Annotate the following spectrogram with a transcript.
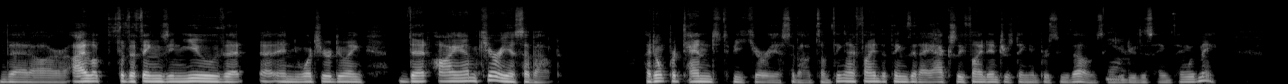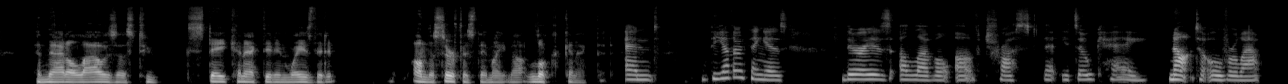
that are i look for the things in you that uh, and what you're doing that i am curious about i don't pretend to be curious about something i find the things that i actually find interesting and pursue those and Yeah. you do the same thing with me and that allows us to stay connected in ways that it, on the surface they might not look connected And the other thing is, there is a level of trust that it's okay not to overlap.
